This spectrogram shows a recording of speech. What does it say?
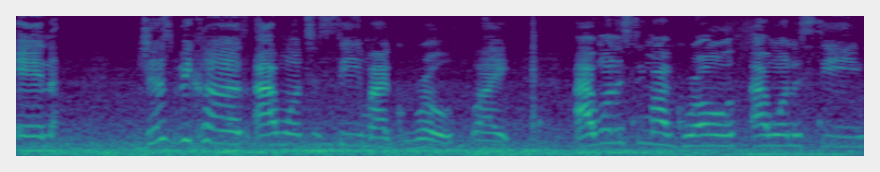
and just because I want to see my growth, like I want to see my growth, I want to see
